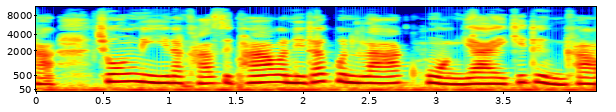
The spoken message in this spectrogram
ค่ะ ช่วงนี้นะคะ 15 วันนี้ถ้าคุณรักห่วงใยคิดถึงเขา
